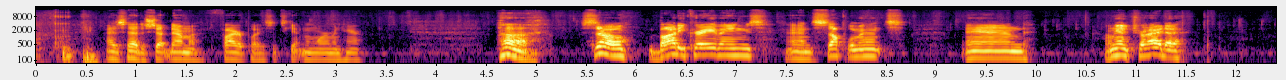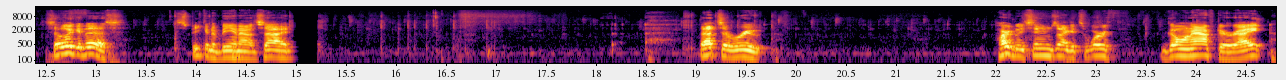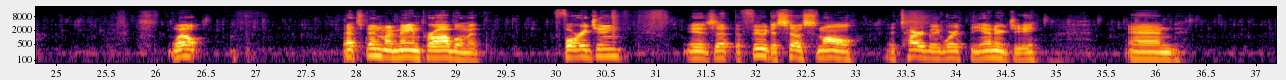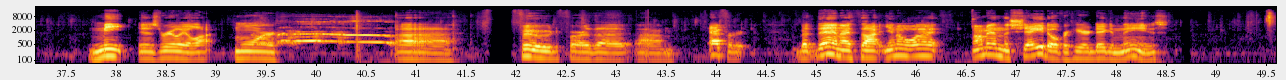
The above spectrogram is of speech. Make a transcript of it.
I just had to shut down my fireplace. It's getting warm in here. Huh. So, body cravings and supplements. And I'm going to try to. So, look at this. Speaking of being outside, that's a root. Hardly seems like it's worth going after, right? Well, that's been my main problem with foraging is that the food is so small it's hardly worth the energy. And meat is really a lot more uh, food for the um, effort. But then I thought you know what? I'm in the shade over here digging these.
